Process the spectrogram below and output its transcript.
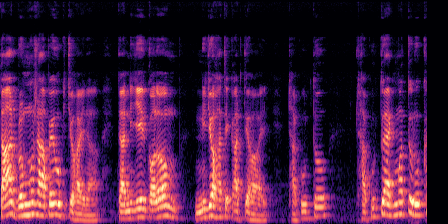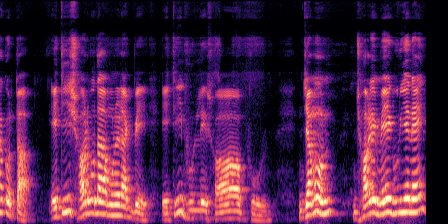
তার ব্রহ্মসাপেও কিছু হয় না। তার নিজের কলম নিজ হাতে কাটতে হয়। ঠাকুর তো ঠাকুর তো একমাত্র রক্ষাকর্তা। এটি সর্বদা মনে রাখবে। এটি ভুললে সব ভুল। যেমন ঝড়ে মেঘ উড়িয়ে নেয়,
